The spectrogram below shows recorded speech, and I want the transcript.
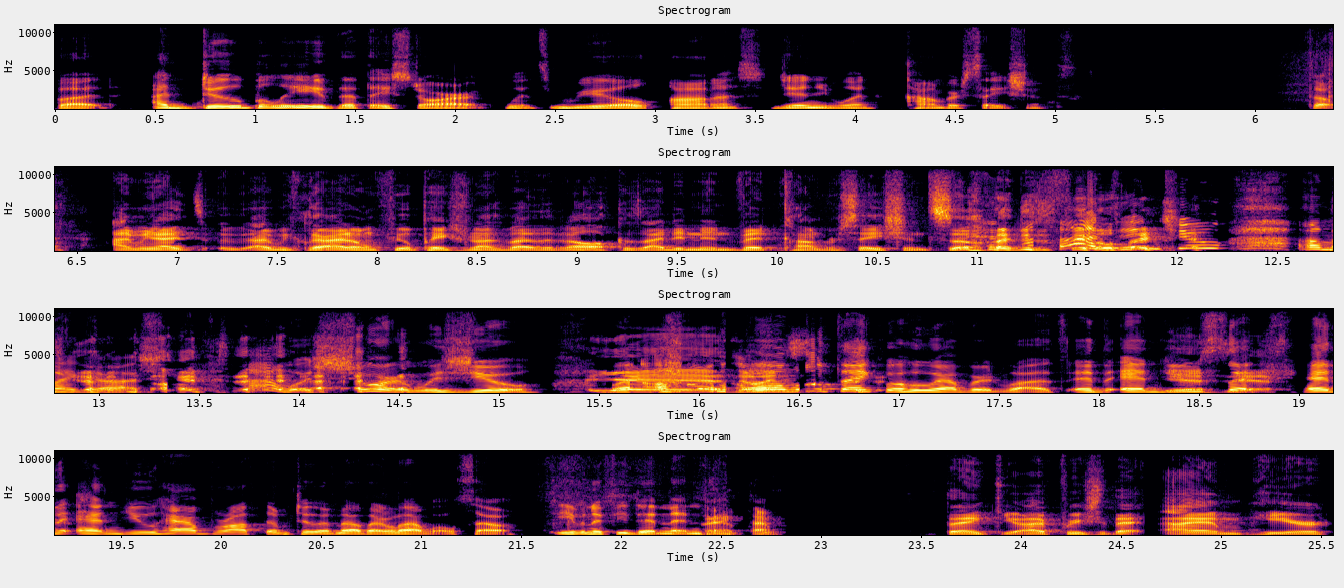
but i do believe that they start with real honest genuine conversations so I mean, I I be clear, I don't feel patronized by that at all because I didn't invent conversation. So didn't like, you? Oh my gosh, I was sure it was you. Yeah, well, yeah, no, well just, we'll thank for whoever it was, and and you yes, said, yes. and and you have brought them to another level. So even if you didn't invent thank them. You. Thank you. I appreciate that. I am here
